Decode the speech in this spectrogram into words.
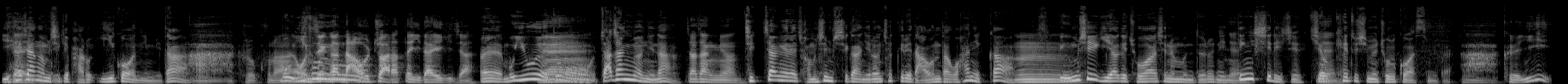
이 해장 음식이 바로 2권입니다. 아, 그렇구나. 뭐 언젠간 이후... 나올 줄 알았다 이다혜 기자. 네, 뭐 이후에도 네. 뭐 짜장면이나 짜장면, 직장인의 점심 시간 이런 책들이 나온다고 하니까 음. 식 이야기 좋아하시는 분들은 이띵 네. 시리즈 기억해 네. 두시면 좋을 것 같습니다. 아, 그래. 이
